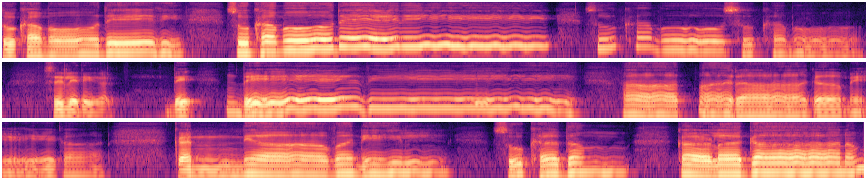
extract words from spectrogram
സുഖമോ ദേവി സുഖമോ ദേവി സുഖമോ സുഖമോ? ശ്രീലതികൾ ദേവി ആത്മരാഗമേകാൻ കന്യാവനിയിൽ സുഖദം കളഗാനം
